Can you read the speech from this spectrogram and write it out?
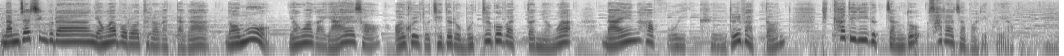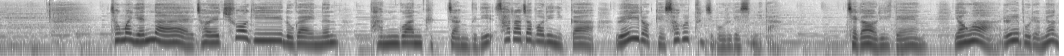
남자친구랑 영화 보러 들어갔다가 너무 영화가 야해서 얼굴도 제대로 못 들고 봤던 영화 나인 합 위크를 봤던 피카디리 극장도 사라져버리고요. 정말 옛날 저의 추억이 녹아있는 단관 극장들이 사라져버리니까 왜 이렇게 서글픈지 모르겠습니다. 제가 어릴 땐 영화를 보려면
